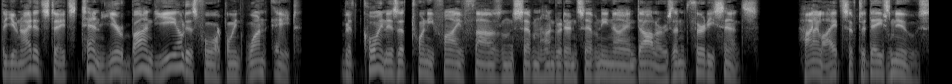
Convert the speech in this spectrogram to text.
The United States 10-year bond yield is 4.18. Bitcoin is at $25,779.30. Highlights of today's news.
